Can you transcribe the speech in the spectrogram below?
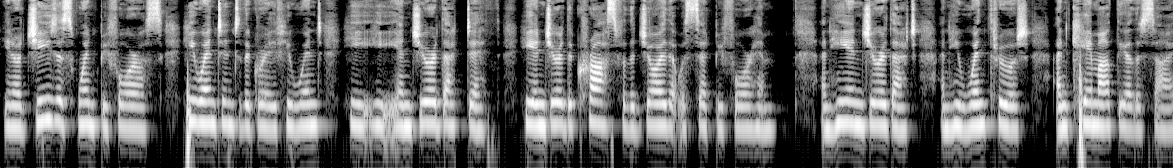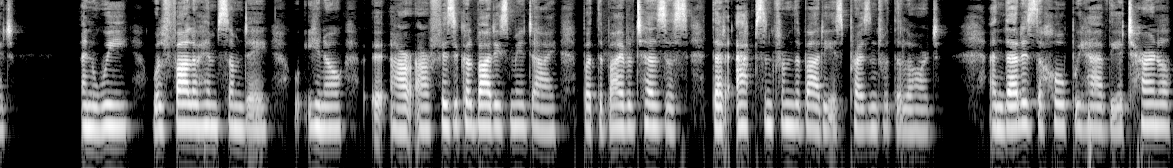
You know, Jesus went before us. He went into the grave. He went, he, he endured that death. He endured the cross for the joy that was set before him. And he endured that, and he went through it, and came out the other side and we will follow him someday. You know, uh, our, our physical bodies may die, but the Bible tells us that absent from the body is present with the Lord. And that is the hope we have, the eternal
